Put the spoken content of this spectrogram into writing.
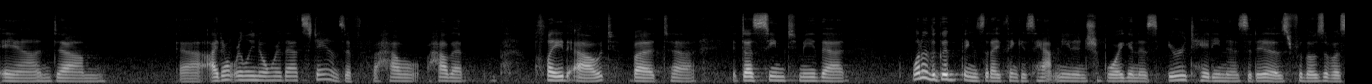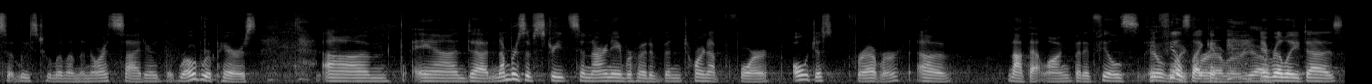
and um, uh, I don't really know where that stands, if how how that played out, but uh, it does seem to me that one of the good things that I think is happening in Sheboygan, as irritating as it is for those of us at least who live on the north side, are the road repairs. Um, and uh, numbers of streets in our neighborhood have been torn up for, oh, just forever. Uh, not that long, but it feels, Feels it feels like like, forever, it. yeah. It really does.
